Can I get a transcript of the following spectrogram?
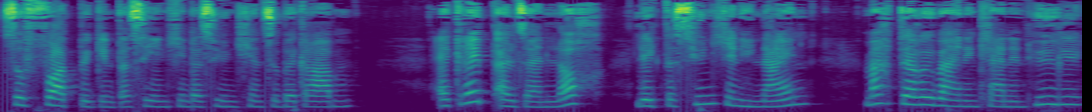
Sofort beginnt das Hähnchen das Hühnchen zu begraben. Er gräbt also ein Loch, legt das Hühnchen hinein, macht darüber einen kleinen Hügel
